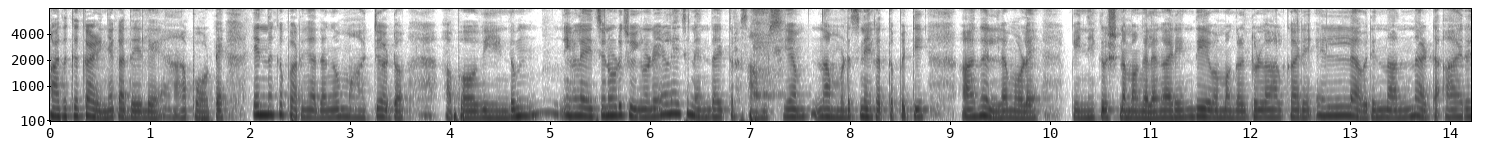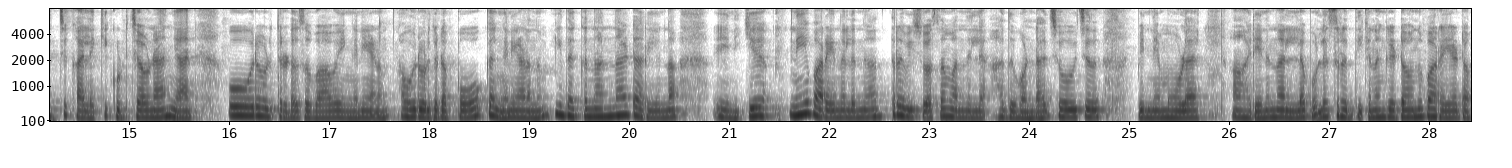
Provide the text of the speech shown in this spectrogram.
അതൊക്കെ കഴിഞ്ഞ കഥയല്ലേ? ആ പോട്ടെ. എന്നൊക്കെ പറഞ്ഞ് അതങ്ങ് മാറ്റുക കേട്ടോ. അപ്പോൾ വീണ്ടും ഇളയച്ചനോട് ചോദിക്കുന്നുണ്ട് ഇളയച്ചൻ എന്താ ഇത്ര സംശയം? നമ്മുടെ സ്നേഹത്തെപ്പറ്റി? അതല്ല മോളെ പിന്നെ കൃഷ്ണമംഗലംകാരെയും ദേവമംഗലത്തുള്ള ആൾക്കാരെയും എല്ലാവരും നന്നായിട്ട് അരച്ച് കലക്കി കുടിച്ചവനാണ് ഞാൻ. ഓരോരുത്തരുടെ സ്വഭാവം എങ്ങനെയാണ് ഓരോരുത്തരുടെ പോക്ക് എങ്ങനെയാണെന്നും ഇതൊക്കെ നന്നായിട്ട് അറിയുന്ന എനിക്ക് നീ പറയുന്നില്ലെന്ന് അത്ര വിശ്വാസം വന്നില്ല. അതുകൊണ്ടാണ് ചോദിച്ചത്. പിന്നെ മോളെ ആര്യനെ നല്ലപോലെ ശ്രദ്ധിക്കണം കേട്ടോ എന്ന് പറയാട്ടോ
